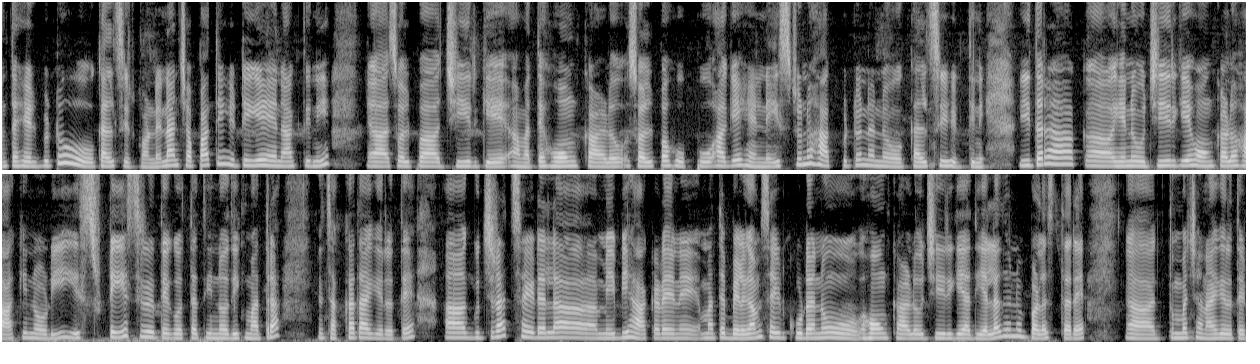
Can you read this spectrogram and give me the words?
ಅಂತ ಹೇಳಿಬಿಟ್ಟು ಕಲಸಿಟ್ಕೊಂಡೆ. ನಾನು ಚಪಾತಿ ಹಿಟ್ಟಿಗೆ ಏನಾಗ್ತೀನಿ ಸ್ವಲ್ಪ ಜೀರಿಗೆ ಮತ್ತು ಕಾಳು ಸ್ವಲ್ಪ ಉಪ್ಪು, ಹಾಗೆ ಎಣ್ಣೆ ಇಷ್ಟನ್ನು ಹಾಕಿಬಿಟ್ಟು ನಾನು ಕಲಸಿ ಇಡ್ತೀನಿ. ಈ ಥರ ಏನು ಜೀರಿಗೆ ಕಾಳು ಹಾಕಿ ನೋಡಿ ಎಷ್ಟು ಟೇಸ್ಟ್ ಇರುತ್ತೆ ಗೊತ್ತಾ ತಿನ್ನೋದಕ್ಕೆ ಮಾತ್ರ. ಸಖತ್ತಾಗಿರುತ್ತೆ. ಗುಜರಾತ್ ಸೈಡೆಲ್ಲ ಮೇ ಬಿ ಆ ಕಡೆನೇ ಮತ್ತು ಬೆಳಗಾವಿ ಬೆಳಗಾಂ ಸೈಡ್ ಕೂಡ ಕಾಳು ಜೀರಿಗೆ ಅದು ಎಲ್ಲದನ್ನು ಬಳಸ್ತಾರೆ ತುಂಬ ಚೆನ್ನಾಗಿರುತ್ತೆ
